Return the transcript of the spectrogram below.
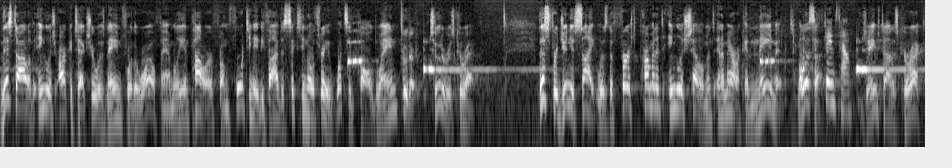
This style of English architecture was named for the royal family in power from 1485 to 1603. What's it called, Dwayne? Tudor. Tudor is correct. This Virginia site was the first permanent English settlement in America. Name it. Melissa. Jamestown. Jamestown is correct.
